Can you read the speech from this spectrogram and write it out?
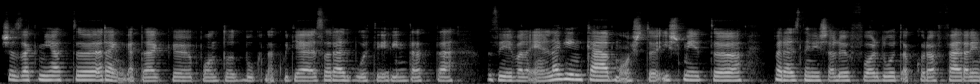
és ezek miatt rengeteg pontot buknak. Ugye ez a Red Bull-t érintette az év elején leginkább, most ismét Pereznél is előfordult, akkor a ferrari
